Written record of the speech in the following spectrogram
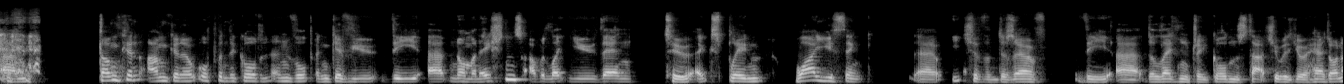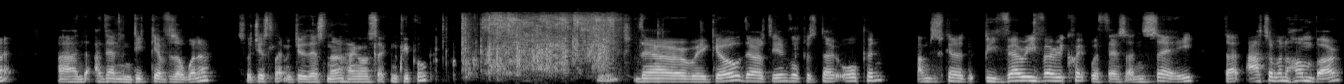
Um, Duncan, I'm going to open the golden envelope and give you the uh, nominations. I would like you then to explain why you think uh, each of them deserve the uh, the legendary golden statue with your head on it, and, and then indeed give us a winner. So just let me do this now. Hang on a second, people. There we go. There's the envelope is now open. I'm just going to be very, very quick with this and say that Atom and Humber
